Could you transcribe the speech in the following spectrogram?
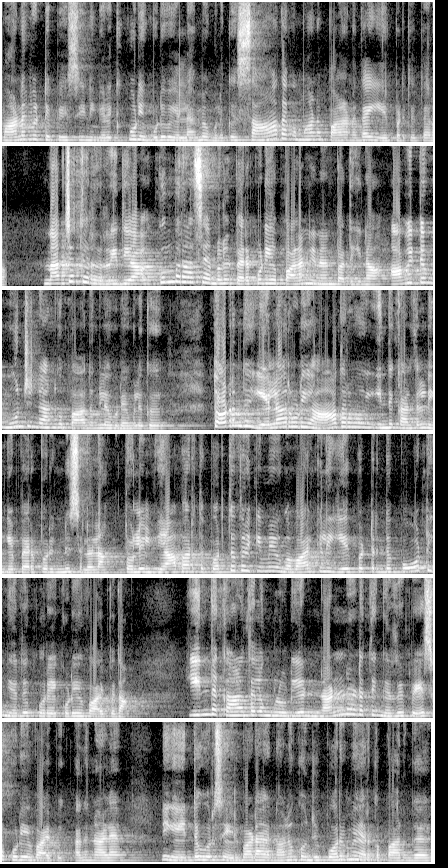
மனம் விட்டு பேசி நீங்கள் எடுக்கக்கூடிய முடிவு எல்லாமே உங்களுக்கு சாதகமான பலனை தான் ஏற்படுத்தி தரும். நட்சத்திர ரீதியாக கும்பராசி அன்பர்கள் பெறக்கூடிய பலன் என்னன்னு பார்த்தீங்கன்னா அவிட்டம் மூன்று நான்கு பாதங்களை உடையவங்களுக்கு தொடர்ந்து எல்லாருடைய ஆதரவும் இந்த காலத்தில் நீங்கள் பெற போகிறீங்கன்னு சொல்லலாம். தொழில் வியாபாரத்தை பொறுத்த வரைக்குமே உங்கள் வாழ்க்கையில் ஏற்பட்டிருந்த போட்டிங்கிறது குறையக்கூடிய வாய்ப்பு தான் இந்த காலத்தில் உங்களுடைய நன்னடத்தைங்கிறது பேசக்கூடிய வாய்ப்பு. அதனால் நீங்கள் எந்த ஒரு செயல்பாடாக இருந்தாலும் கொஞ்சம் பொறுமையாக இருக்க பாருங்கள்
